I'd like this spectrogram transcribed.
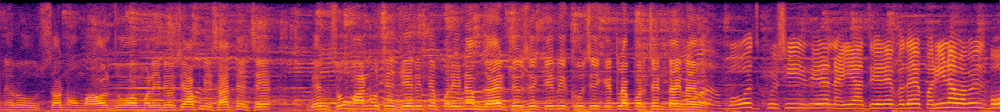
અનેરો ઉત્સાહનો માહોલ જોવા મળી રહ્યો છે. આપની સાથે છે. બેન શું માનવું છે જે રીતે પરિણામ જાહેર થયું છે? કેવી ખુશી? કેટલા પર્સન્ટાઇન આવ્યા? બહુ જ ખુશી છે અને અહીંયા જેને બધાએ પરિણામ આપ્યું બહુ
